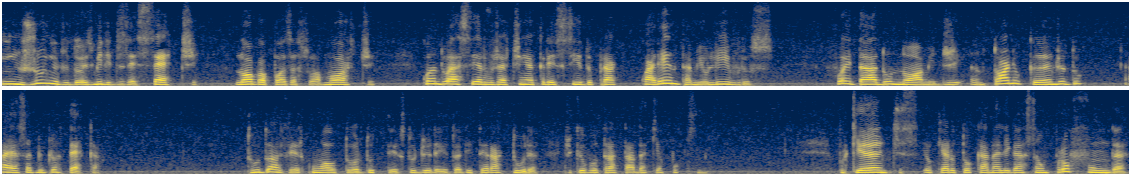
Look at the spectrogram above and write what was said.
Em junho de 2017, logo após a sua morte, quando o acervo já tinha crescido para 40 mil livros, foi dado o nome de Antônio Cândido a essa biblioteca. Tudo a ver com o autor do texto Direito à Literatura, de que eu vou tratar daqui a pouquinho. Porque antes eu quero tocar na ligação profunda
